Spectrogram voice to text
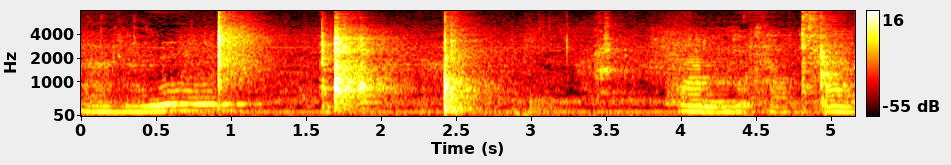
ตามนี้ตามให้เขากัน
